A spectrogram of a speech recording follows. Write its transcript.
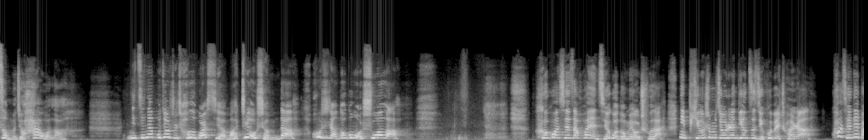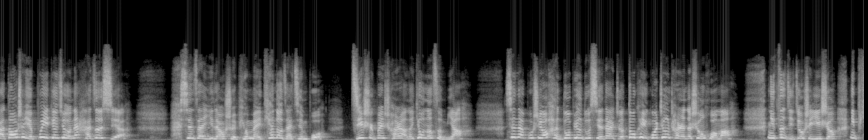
怎么就害我了？你今天不就是抽了管血吗？这有什么的？护士长都跟我说了。何况现在化验结果都没有出来，你凭什么就认定自己会被传染？况且那把刀上也不一定就有那孩子的血。现在医疗水平每天都在进步，即使被传染了又能怎么样？现在不是有很多病毒携带者都可以过正常人的生活吗？你自己就是医生，你凭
